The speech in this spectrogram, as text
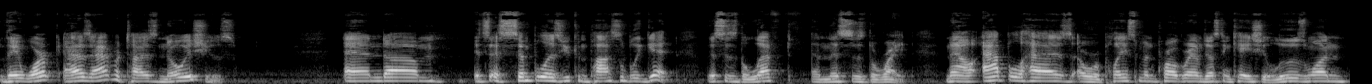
they work as advertised, no issues. And um, it's as simple as you can possibly get. This is the left and this is the right. Now, Apple has a replacement program just in case you lose one.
